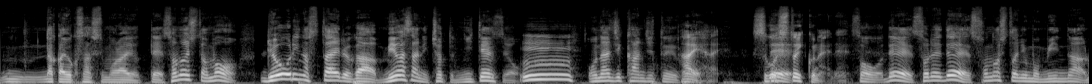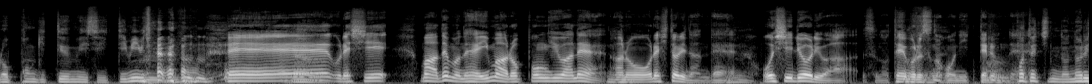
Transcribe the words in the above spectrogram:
うん仲良くさせてもらいよって、その人も、料理のスタイルが、美輪さんにちょっと似てんすよ。同じ感じというか。はいはい。すごいでストイックなんやね。そう。で、それで、その人にもみんな、六本木っていう店行ってみ、みたいな。へえ、嬉しい。まあでもね、今、六本木はね、あの、俺一人なんで、美味しい料理は、そのテーブルズの方に行ってるんで。ポテチンの海苔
